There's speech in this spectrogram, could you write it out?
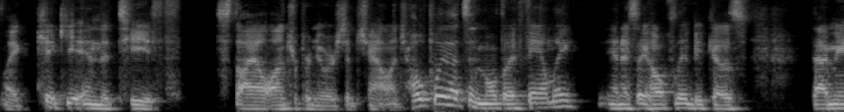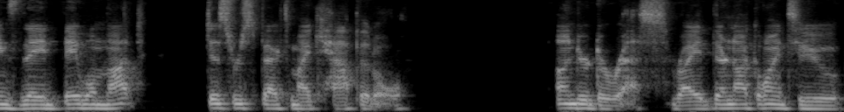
like kick you in the teeth style entrepreneurship challenge. Hopefully that's in multifamily. And I say hopefully because that means they they will not disrespect my capital under duress, right? They're not going to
